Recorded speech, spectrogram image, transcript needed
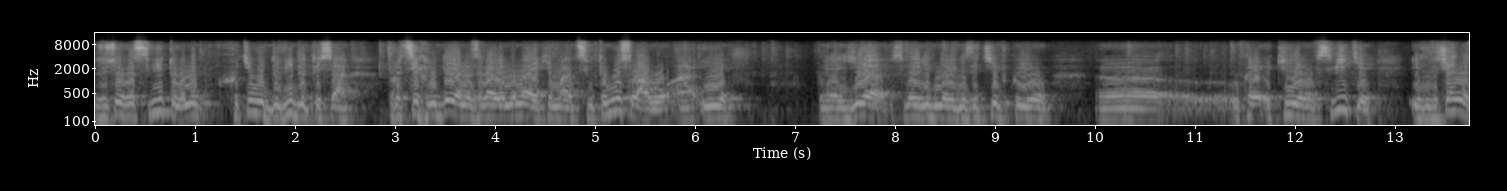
з усього світу вони хотіли довідатися про цих людей, я називаю імена, які мають світову славу, а і е, є своєрідною візитівкою е, Києва в світі. І, звичайно,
